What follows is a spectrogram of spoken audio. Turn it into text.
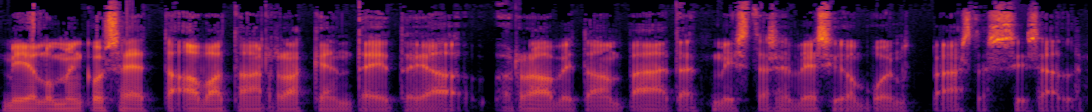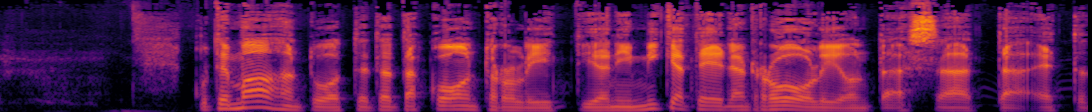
Mieluummin kuin se, että avataan rakenteita ja raavitaan päätä, että mistä se vesi on voinut päästä sisälle. Kun te maahan tuotte tätä kontrolliittia, niin mikä teidän rooli on tässä, että, että,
